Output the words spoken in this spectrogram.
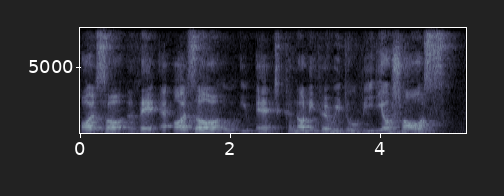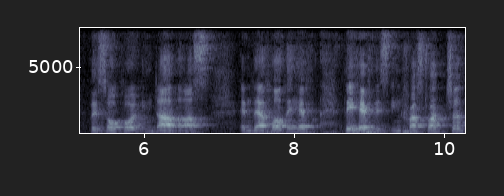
Also, they, uh, also at Canonical we do video shows, the so-called Indabas, and therefore they have, they have this infrastructure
